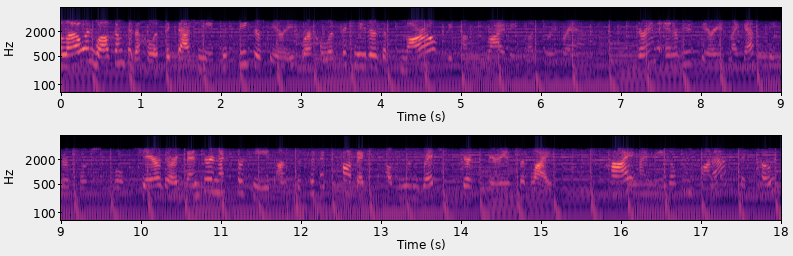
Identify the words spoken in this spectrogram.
Hello and welcome to the Holistic Fashionista Speaker Series, where holistic leaders of tomorrow become thriving luxury brands. During the interview series, my guest speakers will, will share their adventure and expertise on specific topics to help you enrich your experience with life. Hi, I'm Angel Quintana, the host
